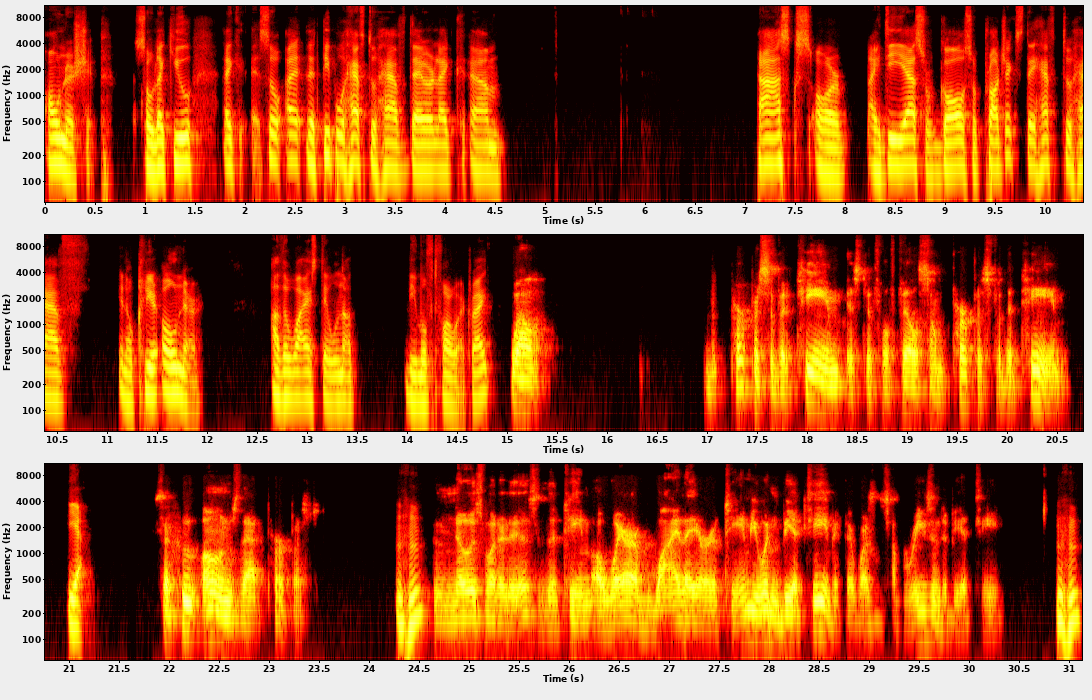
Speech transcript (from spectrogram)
ownership. So like you like so I, that people have to have their like um, tasks or ideas or goals or projects. They have to have you know clear owner otherwise they will not be moved forward right well the purpose of a team is to fulfill some purpose for the team yeah so who owns that purpose mm-hmm. who knows what it is is the team aware of why they are a team you wouldn't be a team if there wasn't some reason to be a team mm-hmm.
